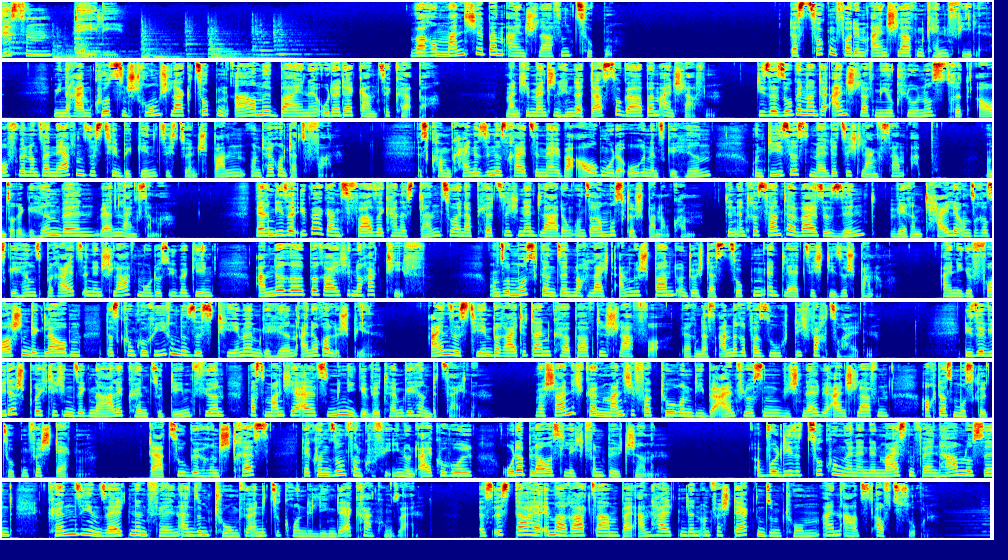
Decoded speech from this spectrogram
Wissen Daily. Warum manche beim Einschlafen zucken. Das Zucken vor dem Einschlafen kennen viele. Wie nach einem kurzen Stromschlag zucken Arme, Beine oder der ganze Körper. Manche Menschen hindert das sogar beim Einschlafen. Dieser sogenannte Einschlafmyoklonus tritt auf, wenn unser Nervensystem beginnt, sich zu entspannen und herunterzufahren. Es kommen keine Sinnesreize mehr über Augen oder Ohren ins Gehirn und dieses meldet sich langsam ab. Unsere Gehirnwellen werden langsamer. Während dieser Übergangsphase kann es dann zu einer plötzlichen Entladung unserer Muskelspannung kommen. Denn interessanterweise sind, während Teile unseres Gehirns bereits in den Schlafmodus übergehen, andere Bereiche noch aktiv. Unsere Muskeln sind noch leicht angespannt und durch das Zucken entlädt sich diese Spannung. Einige Forschende glauben, dass konkurrierende Systeme im Gehirn eine Rolle spielen. Ein System bereitet deinen Körper auf den Schlaf vor, während das andere versucht, dich wach zu halten. Diese widersprüchlichen Signale können zu dem führen, was manche als Mini-Gewitter im Gehirn bezeichnen. Wahrscheinlich können manche Faktoren, die beeinflussen, wie schnell wir einschlafen, auch das Muskelzucken verstärken. Dazu gehören Stress, der Konsum von Koffein und Alkohol oder blaues Licht von Bildschirmen. Obwohl diese Zuckungen in den meisten Fällen harmlos sind, können sie in seltenen Fällen ein Symptom für eine zugrunde liegende Erkrankung sein. Es ist daher immer ratsam, bei anhaltenden und verstärkten Symptomen einen Arzt aufzusuchen.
